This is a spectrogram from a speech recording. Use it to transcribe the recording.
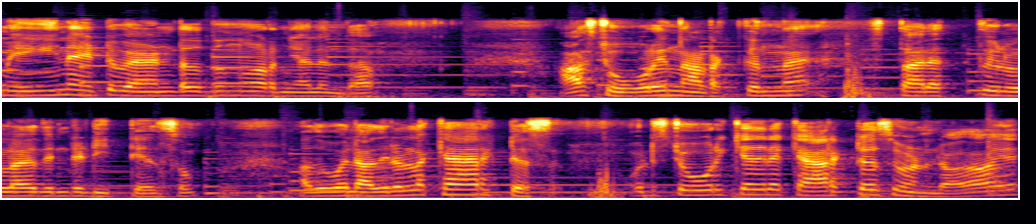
മെയിനായിട്ട് വേണ്ടതെന്ന് പറഞ്ഞാൽ എന്താ? ആ സ്റ്റോറി നടക്കുന്ന സ്ഥലത്തുള്ളതിന്റെ ഡീറ്റെയിൽസും അതുപോലെ അതിലുള്ള ക്യാരക്ടേഴ്സ് ഒരു സ്റ്റോറിക്ക് അതിലെ ക്യാരക്ടേഴ്സ് വേണമല്ലോ. അതായത്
